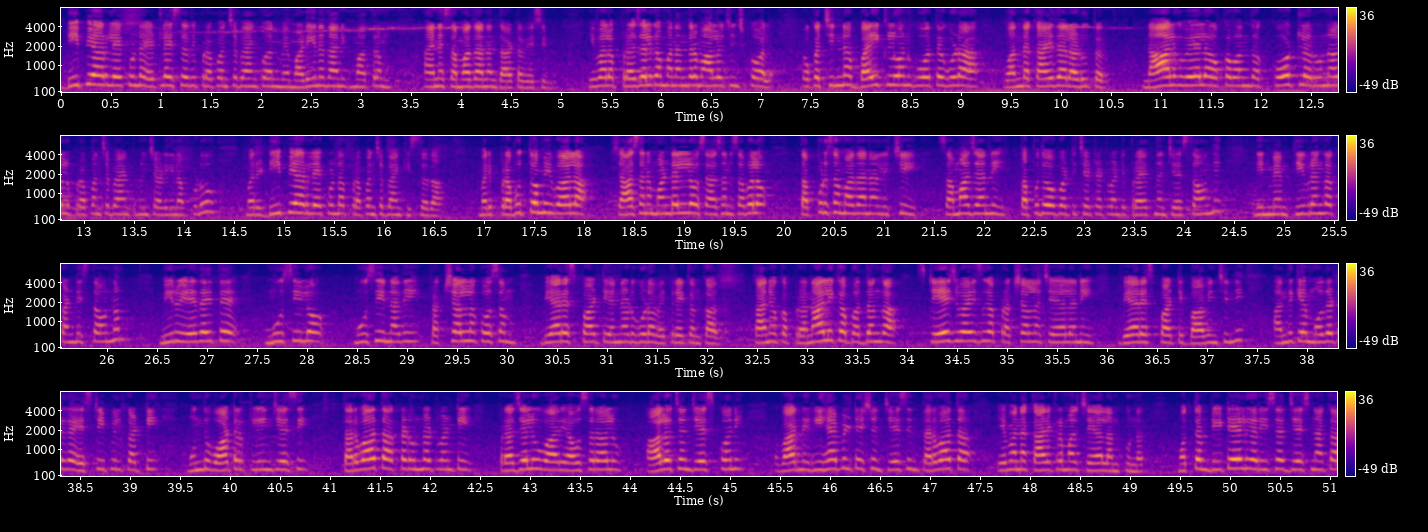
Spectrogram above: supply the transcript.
డిపిఆర్ లేకుండా ఎట్లా ఇస్తుంది ప్రపంచ బ్యాంకు అని మేము అడిగిన దానికి మాత్రం ఆయన సమాధానం దాటవేసిండు. ఇవాళ ప్రజలుగా మనందరం ఆలోచించుకోవాలి. ఒక చిన్న బైక్ లోన్ పోతే కూడా వంద కాయిదాలు అడుగుతారు. నాలుగు వేల ఒక వంద కోట్ల రుణాలు ప్రపంచ బ్యాంకు నుంచి అడిగినప్పుడు మరి డిపిఆర్ లేకుండా ప్రపంచ బ్యాంక్ ఇస్తుందా? మరి ప్రభుత్వం ఇవాళ శాసన మండలిలో శాసనసభలో తప్పుడు సమాధానాలు ఇచ్చి సమాజాన్ని తప్పుదోవ పట్టించేటటువంటి ప్రయత్నం చేస్తూ ఉంది. దీన్ని మేము తీవ్రంగా ఖండిస్తూ ఉన్నాం. మీరు ఏదైతే మూసీలో మూసీ నది ప్రక్షాళన కోసం బీఆర్ఎస్ పార్టీ ఎన్నడూ కూడా వ్యతిరేకం కాదు. కానీ ఒక ప్రణాళికబద్ధంగా స్టేజ్ వైజ్గా ప్రక్షాళన చేయాలని బీఆర్ఎస్ పార్టీ భావించింది. అందుకే మొదటగా ఎస్టీపీలు కట్టి ముందు వాటర్ క్లీన్ చేసి తర్వాత అక్కడ ఉన్నటువంటి ప్రజలు వారి అవసరాలు ఆలోచన చేసుకొని వారిని రీహాబిలిటేషన్ చేసిన తర్వాత ఏమైనా కార్యక్రమాలు చేయాలనుకున్నారు. మొత్తం డీటెయిల్గా రీసెర్చ్ చేసినాక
